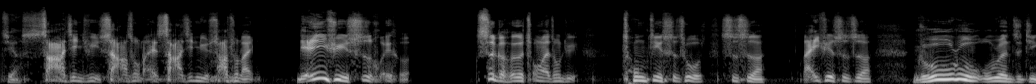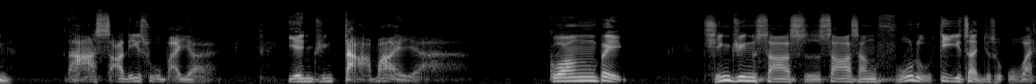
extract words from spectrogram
这样杀进去，杀出来，杀进去，杀出来，连续四回合，四个回合冲来冲去，冲进四处四次啊，来去四次啊，如入无人之境，啊，杀敌数百呀，燕军大败呀，光被秦军杀死、杀伤、俘虏，第一战就是五万。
